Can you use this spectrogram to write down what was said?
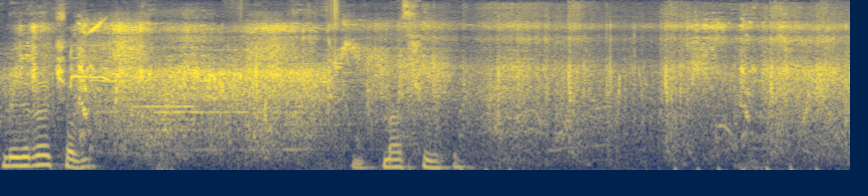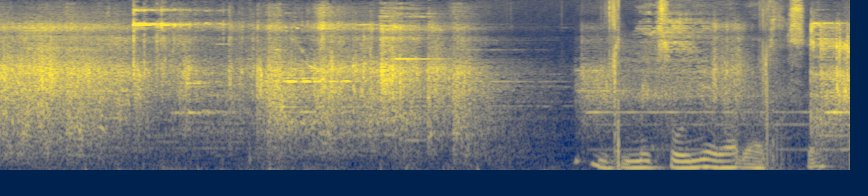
Kuleleri açalım. Gitmez çünkü. Max oynuyor ya derse. I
